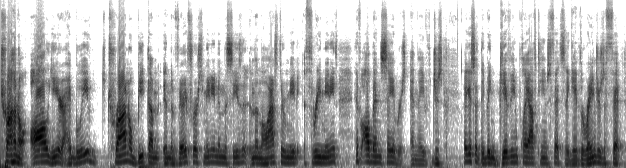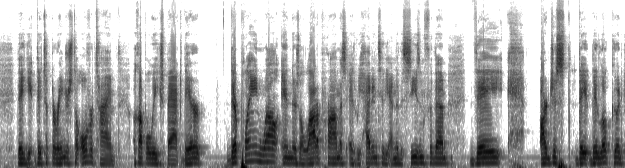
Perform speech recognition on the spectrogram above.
Toronto all year. I believe Toronto beat them in the very first meeting in the season, and then the last three, three meetings have all been Sabres, and they've just, like I said, they've been giving playoff teams fits. They gave the Rangers a fit. They they took the Rangers to overtime a couple weeks back. They're they're playing well, and there's a lot of promise as we head into the end of the season for them. They are just they they look good,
